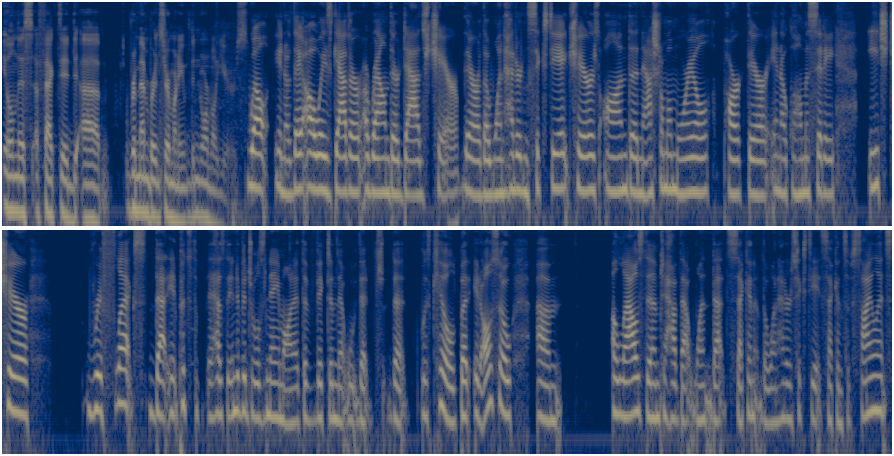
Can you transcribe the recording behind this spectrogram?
illness affected uh, remembrance ceremony, the normal years? Well, you know, they always gather around their dad's chair. There are the 168 chairs on the National Memorial Park there in Oklahoma City. Each chair reflects that it puts the, it has the individual's name on it, the victim that that that was killed, but it also um, allows them to have that one that second the 168 seconds of silence.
